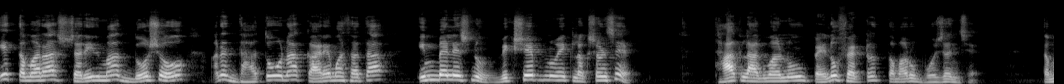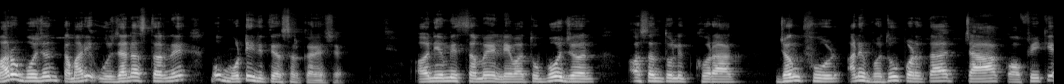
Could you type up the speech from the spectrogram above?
એ તમારા શરીરમાં દોષો અને ધાતુઓના કાર્યમાં થતા ઇમ્બેલેન્સનું વિક્ષેપનું એક લક્ષણ છે. થાક લાગવાનું પહેલું ફેક્ટર તમારું ભોજન છે. તમારું ભોજન તમારી ઉર્જાના સ્તરને બહુ મોટી રીતે અસર કરે છે. અનિયમિત સમયે લેવાતું ભોજન, અસંતુલિત ખોરાક, જંક ફૂડ અને વધુ પડતા ચા, કોફી કે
